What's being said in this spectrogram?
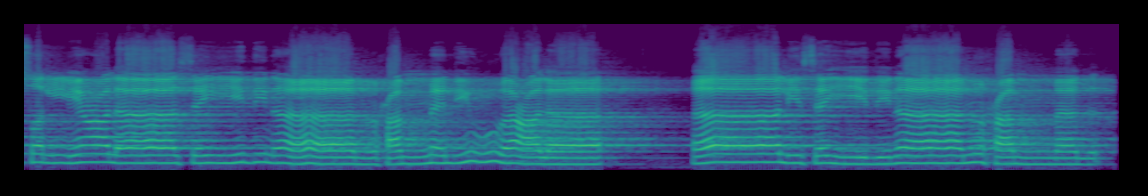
salli ala seyyidina Muhammedin ve ala ali seyyidina Muhammed.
